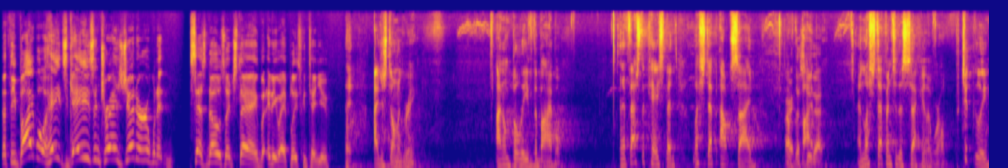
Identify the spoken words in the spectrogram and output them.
that the Bible hates gays and transgender when it says no such thing. But anyway, please continue. I just don't agree. I don't believe the Bible. And if that's the case, then let's step outside of All right, the let's do Bible. that. And let's step into the secular world, particularly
